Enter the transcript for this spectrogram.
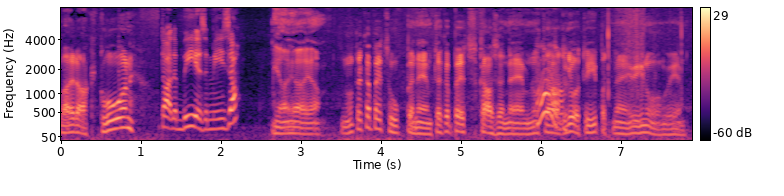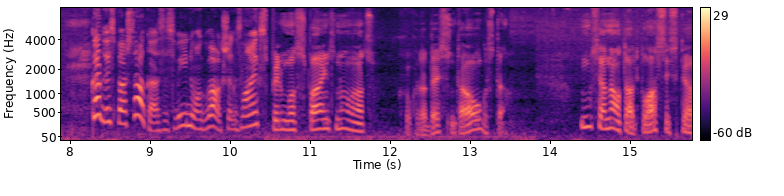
vairāki kloni. Tāda bieza mīza. Jā, jā, jā. Nu, tā kā pēc upenēm, tā kā pēc kazenēm. Nu, Ah. tāda ļoti īpatnēja vīnoga viena. Kad vispār sākās tas vīnogu vākšanas laiks? Pirmos spāņus novāca kaut kādā 10. augustā. Mums jau nav tāda klasiskā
